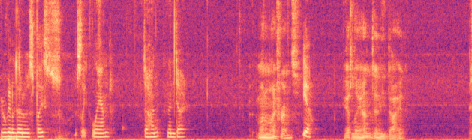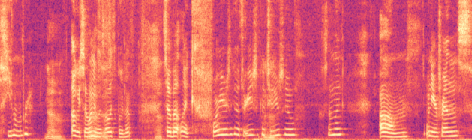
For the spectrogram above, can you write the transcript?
we were gonna go to his place, just like land to hunt, and then he died. one of my friends. Yeah. He had land and he died. You don't remember? No. Okay, so When anyways, I'll explain it. Oh. So about like four years ago, three years ago, two Mhm. years ago, something. Um, one of your friends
